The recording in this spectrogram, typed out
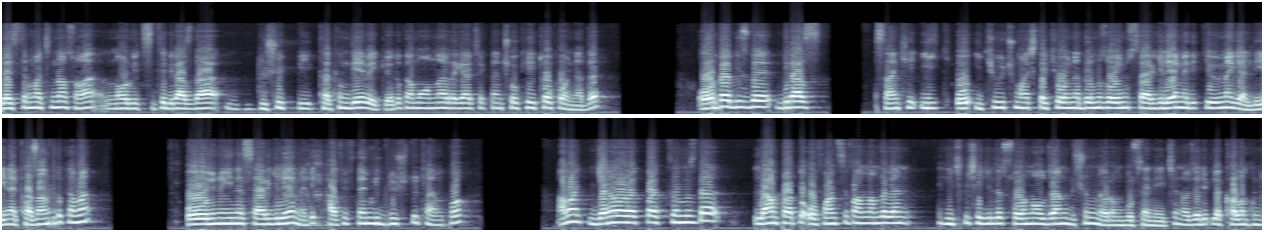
Leicester maçından sonra Norwich City biraz daha düşük bir takım diye bekliyorduk ama onlar da gerçekten çok iyi top oynadı. Orada biz de biraz sanki ilk o 2-3 maçtaki oynadığımız oyunu sergileyemedik gibime geldi. Yine kazandık ama o oyunu yine sergileyemedik. Hafiften bir düştü tempo. Ama genel olarak baktığımızda Lampard'la ofansif anlamda ben hiçbir şekilde sorun olacağını düşünmüyorum bu sene için. Özellikle Callum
